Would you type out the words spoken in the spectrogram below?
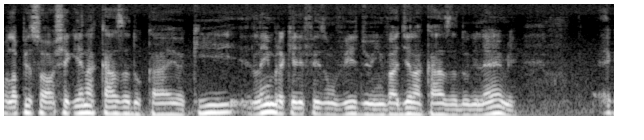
Olá pessoal, cheguei na casa do Caio aqui. Lembra que ele fez um vídeo invadindo a casa do Guilherme? É,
